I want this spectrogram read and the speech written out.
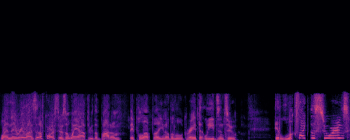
When they realize that, of course, there's a way out through the bottom, they pull up, uh, you know, the little grate that leads into. It looks like the sewers,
